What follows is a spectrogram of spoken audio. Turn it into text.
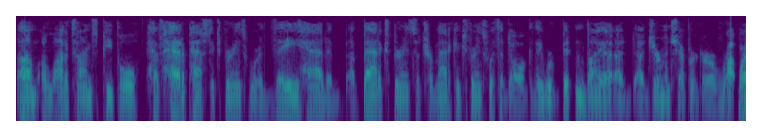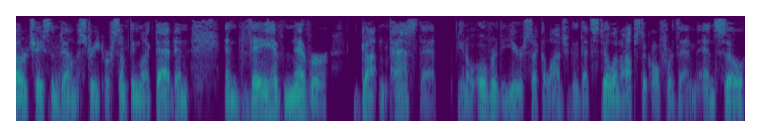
Um, a lot of times people have had a past experience where they had a, a bad experience, a traumatic experience with a dog. They were bitten by a, a, a German Shepherd or a Rottweiler chased them down the street or something like that, and and they have never gotten past that you know, over the years, psychologically, that's still an obstacle for them. And so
